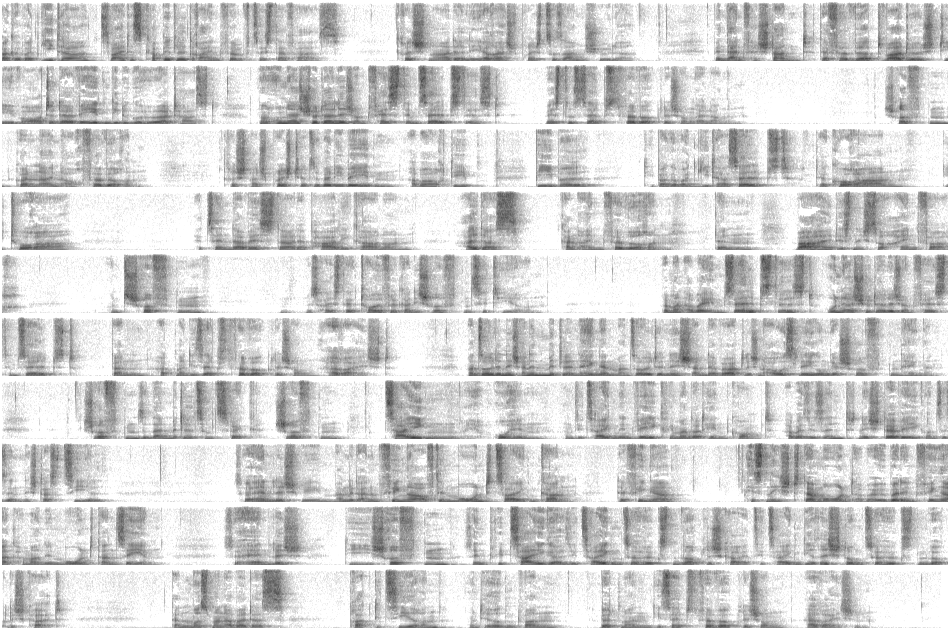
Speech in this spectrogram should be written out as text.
Bhagavad Gita, zweites Kapitel, 53. Vers. Krishna, der Lehrer, spricht zu seinem Schüler. Wenn dein Verstand, der verwirrt war durch die Worte der Veden, die du gehört hast, nun unerschütterlich und fest im Selbst ist, wirst du Selbstverwirklichung erlangen. Schriften können einen auch verwirren. Krishna spricht jetzt über die Veden, aber auch die Bibel, die Bhagavad Gita selbst, der Koran, die Torah, der Zenda-Vesta, der Pali-Kanon, all das kann einen verwirren, denn Wahrheit ist nicht so einfach. Und Schriften, das heißt, der Teufel kann die Schriften zitieren. Wenn man aber im Selbst ist, unerschütterlich und fest im Selbst, dann hat man die Selbstverwirklichung erreicht. Man sollte nicht an den Mitteln hängen, man sollte nicht an der wörtlichen Auslegung der Schriften hängen. Schriften sind ein Mittel zum Zweck. Schriften zeigen wohin und sie zeigen den Weg, wie man dorthin kommt. Aber sie sind nicht der Weg und sie sind nicht das Ziel. So ähnlich wie man mit einem Finger auf den Mond zeigen kann. Der Finger ist nicht der Mond, aber über den Finger kann man den Mond dann sehen. So ähnlich, die Schriften sind wie Zeiger, sie zeigen zur höchsten Wirklichkeit, sie zeigen die Richtung zur höchsten Wirklichkeit. Dann muss man aber das praktizieren und irgendwann wird man die Selbstverwirklichung erreichen.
